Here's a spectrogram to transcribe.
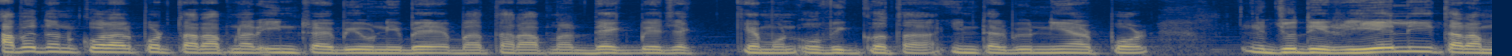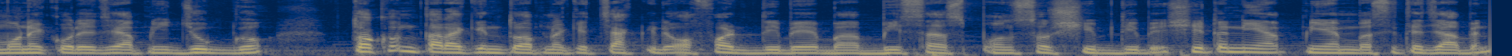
আবেদন করার পর তারা আপনার ইন্টারভিউ নিবে বা তারা আপনার দেখবে যে কেমন অভিজ্ঞতা ইন্টারভিউ নেওয়ার পর যদি রিয়েলি তারা মনে করে যে আপনি যোগ্য, তখন তারা কিন্তু আপনাকে চাকরির অফার দিবে বা ভিসা স্পন্সরশিপ দিবে। সেটা নিয়ে আপনি অ্যাম্বাসিতে যাবেন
